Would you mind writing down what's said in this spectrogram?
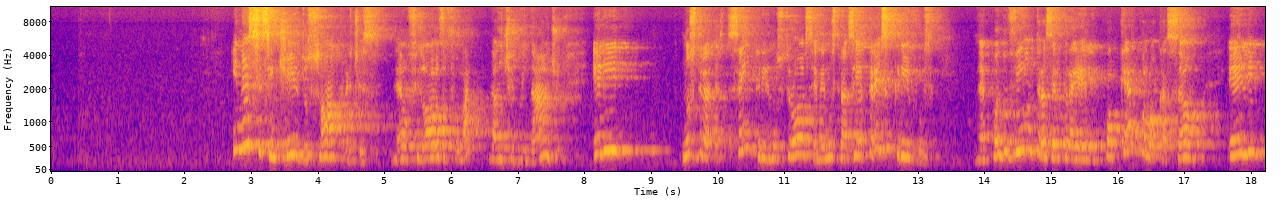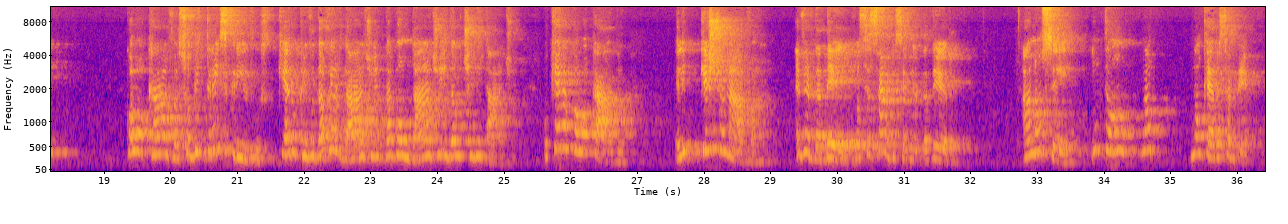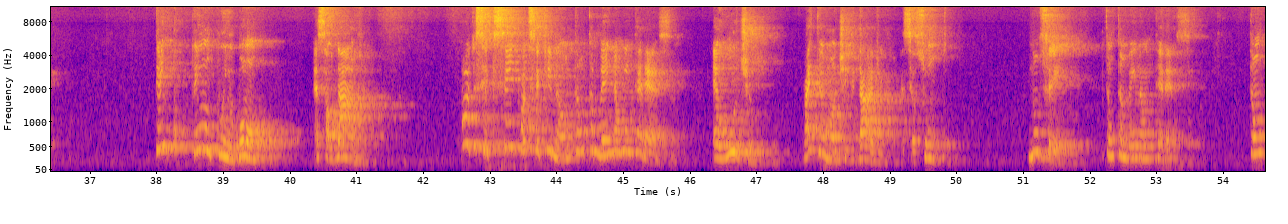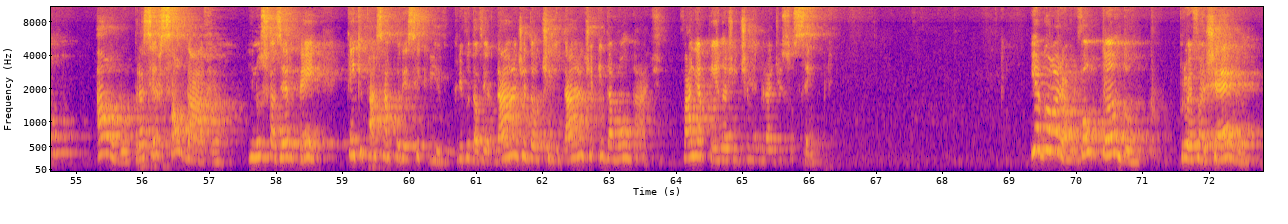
E nesse sentido, Sócrates, né, o filósofo lá da antiguidade, ele nos sempre nos trouxe, ele nos trazia três crivos. Né? Quando vinham trazer para ele qualquer colocação, ele colocava sobre três crivos, que era o crivo da verdade, da bondade e da utilidade. O que era colocado? Ele questionava: é verdadeiro? Você sabe se é verdadeiro? Ah, não sei. Então, não, não quero saber. Tem, tem um cunho bom? É saudável? Pode ser que sim, pode ser que não. Então também não me interessa. É útil? Vai ter uma utilidade esse assunto? Não sei. Então também não interessa. Então, algo para ser saudável e nos fazer bem tem que passar por esse crivo, crivo da verdade, da utilidade e da bondade. Vale a pena a gente lembrar disso sempre. E agora, voltando para o Evangelho,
